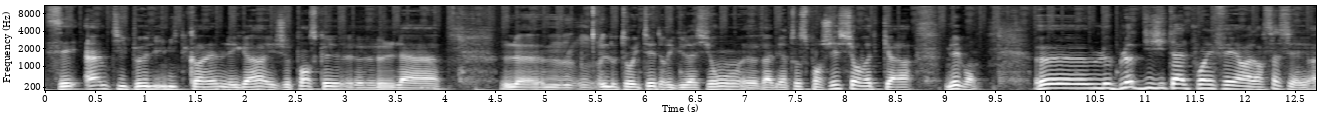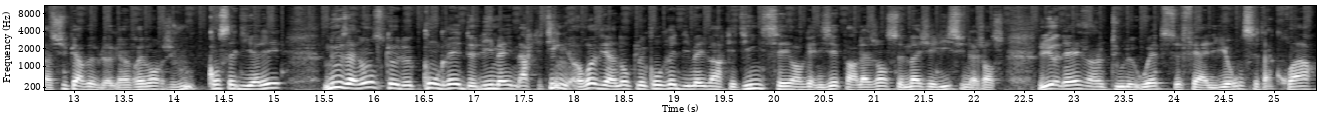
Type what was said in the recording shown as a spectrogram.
C'est un petit peu limite quand même les gars, et je pense que euh, la l'autorité de régulation va bientôt se pencher sur votre cas. Mais bon, euh, le blog digital.fr, alors ça c'est un superbe blog, hein, vraiment, je vous conseille d'y aller, nous annonce que le congrès de l'email marketing revient. Donc le congrès de l'email marketing, c'est organisé par l'agence Magellis, une agence lyonnaise, hein. tout le web se fait à Lyon, c'est à croire.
